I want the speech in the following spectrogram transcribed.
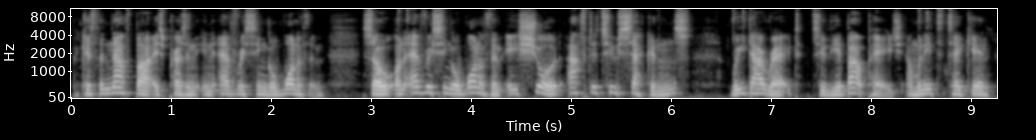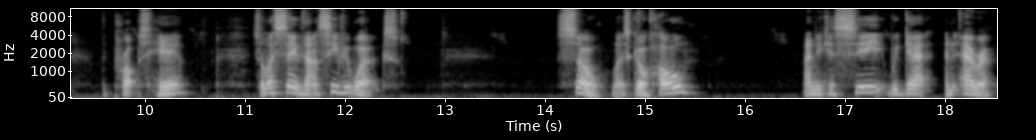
because the navbar is present in every single one of them. So on every single one of them, it should, after two seconds, redirect to the about page. And we need to take in the props here. So let's save that and see if it works. So let's go home and you can see we get an error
